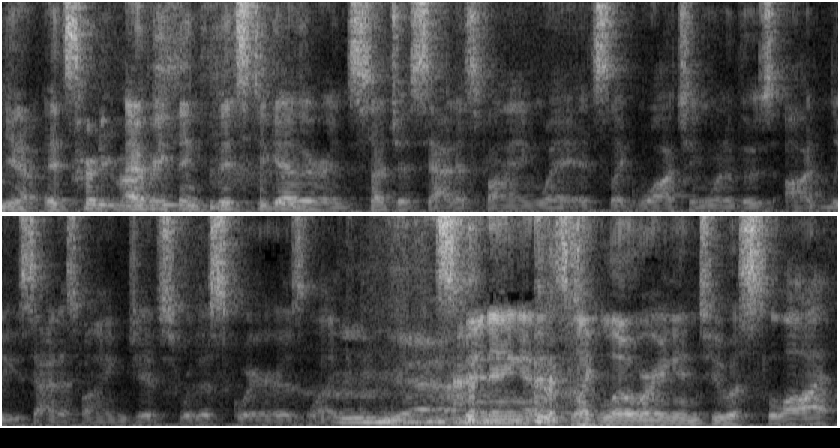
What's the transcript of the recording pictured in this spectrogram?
you know it's Pretty much. everything fits together in such a satisfying way it's like watching one of those oddly satisfying gifs where the square is like mm-hmm. Yeah. spinning and it's like lowering into a slot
